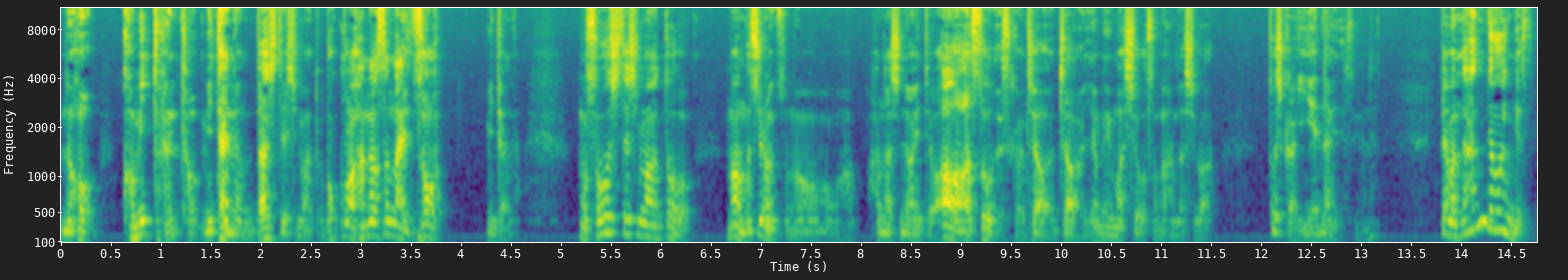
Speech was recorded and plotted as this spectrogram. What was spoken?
のコミットメントみたいなのを出してしまうと、僕は話さないぞみたいな。もうそうしてしまうと、まあもちろんその話の相手は、ああ、そうですか。じゃあ、じゃあやめましょう、その話は。としか言えないですよね。でも何でもいいんです。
